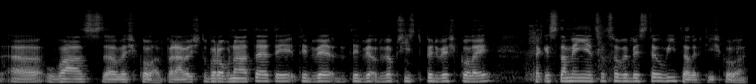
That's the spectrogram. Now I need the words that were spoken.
uh, u vás uh, ve škole. Právě když to porovnáte, ty, ty, dvě, ty dvě, dva přístupy, dvě školy, tak jestli tam je něco, co vy byste uvítali v té škole.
